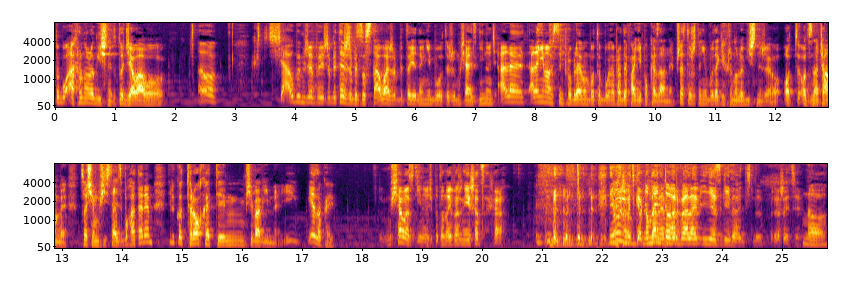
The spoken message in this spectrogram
to było achronologiczne, to to działało. No, chciałbym, żeby, żeby też, żeby została, żeby to jednak nie było to, że musiała zginąć, ale, ale nie mam z tym problemu, bo to było naprawdę fajnie pokazane. Przez to, że to nie było takie chronologiczne, że od, odznaczamy, co się musi stać z bohaterem, tylko trochę tym się bawimy. I jest okej. Musiała zginąć, bo to najważniejsza cecha. nie może być kapitanem mentor- Marvelem i nie zginąć, no proszę cię. No,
